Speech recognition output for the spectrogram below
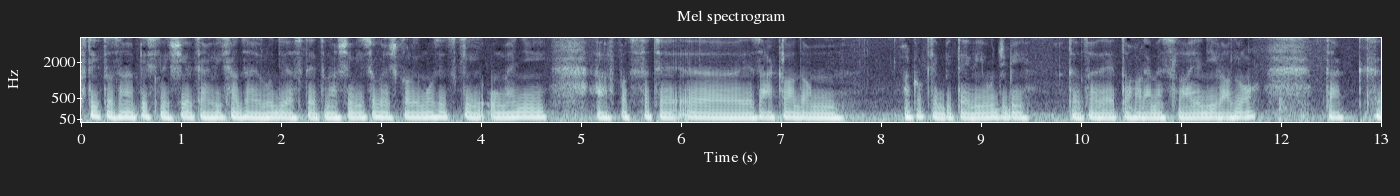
v týchto zemepisných šírkach vychádzajú ľudia z tejto našej vysokej školy muzických umení a v podstate e, je základom ako keby tej výučby to, to je toho remesla je divadlo, tak e,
